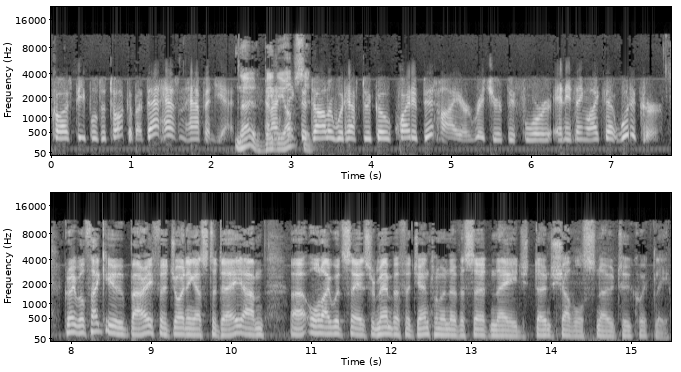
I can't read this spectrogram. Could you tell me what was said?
cause people to talk about. That hasn't happened yet. No, it'd be and I the think opposite. the dollar would have to go quite a bit higher, Richard, before anything like that would occur. Great. Well, thank you, Barry, for joining us today. Um, uh, all I would say is remember, for gentlemen of a certain age, don't shovel snow too quickly.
